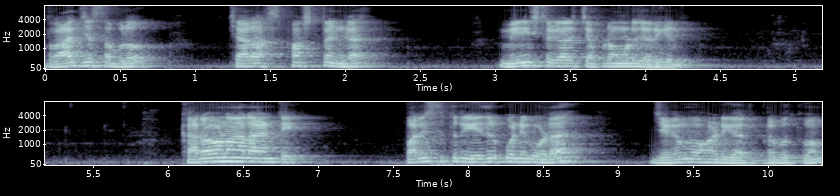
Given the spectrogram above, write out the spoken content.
రాజ్యసభలో చాలా స్పష్టంగా మినిస్టర్ గారు చెప్పడం కూడా జరిగింది. కరోనా లాంటి పరిస్థితులు ఎదుర్కొని కూడా జగన్మోహన్ రెడ్డి గారి ప్రభుత్వం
